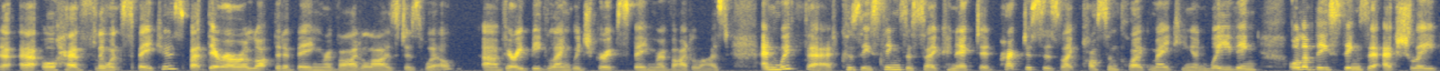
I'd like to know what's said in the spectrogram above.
uh, uh, or have fluent speakers, but there are a lot that are being revitalized as well. Uh, very big language groups being revitalized. And with that, because these things are so connected, practices like possum cloak making and weaving, all of these things that actually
